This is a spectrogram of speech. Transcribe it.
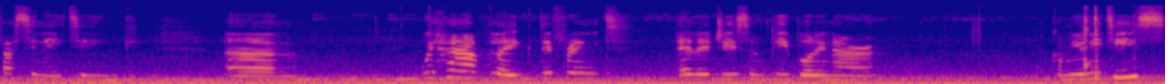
fascinating. Um, we have like different energies and people in our communities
